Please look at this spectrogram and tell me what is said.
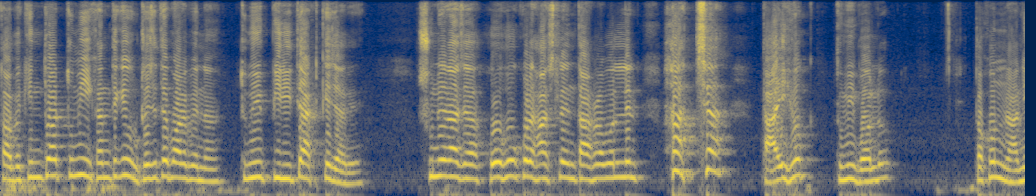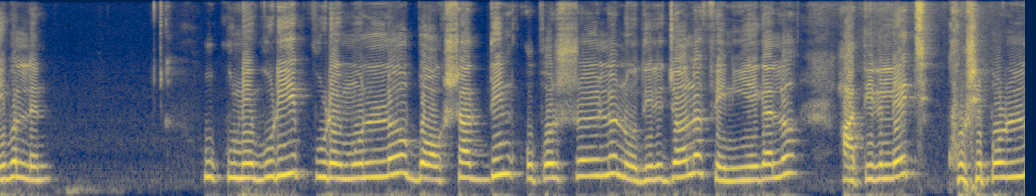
তবে কিন্তু আর তুমি এখান থেকে উঠে যেতে পারবে না। তুমি পিড়িতে আটকে যাবে। শুনে রাজা হো হো করে হাসলেন। তারপর বললেন আচ্ছা তাই হোক, তুমি বলো। তখন রানী বললেন, উকুনে বুড়ি পুড়ে মরল, বর্ষার দিন উপর রইল, নদীর জল ফেনিয়ে গেল, হাতির লেজ খসে পড়ল,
